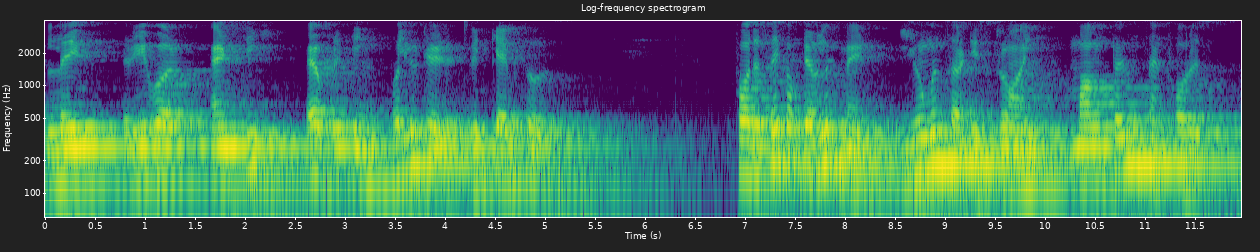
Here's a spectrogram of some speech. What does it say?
lake, river, and sea, everything polluted with chemicals. For the sake of development, humans are destroying mountains and forests.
